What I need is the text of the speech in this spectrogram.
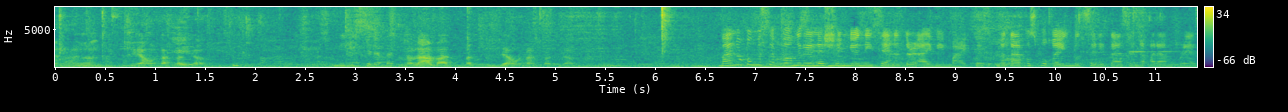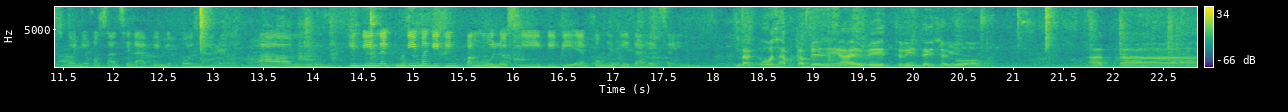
Hindi ako tatanggap. Hindi nga sila ba't Salamat, ba't hindi ako tatanggap? Mano, kumusta po ang relasyon nyo ni Senator Amy Marcos? Matapos po kayong magsalita sa nakaraang press con nyo kung saan sinabi nyo po na um, hindi, nag, hindi magiging pangulo si BBM kung hindi dahil sa inyo. Nag-usap kami ni Ivy three days ago at ah,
